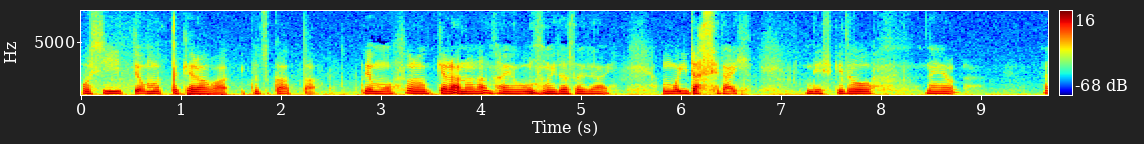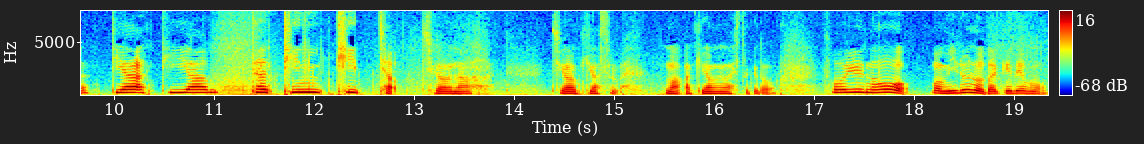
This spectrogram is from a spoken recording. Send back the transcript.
欲しいって思ったキャラがいくつかあった。でもそのキャラの名前を思い出せない。思い出せないんですけどなんやろ。ティアティアテティンティチャ違うな。違う気がする。まあ諦めましたけど。そういうのを、まあ、見るのだけでも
